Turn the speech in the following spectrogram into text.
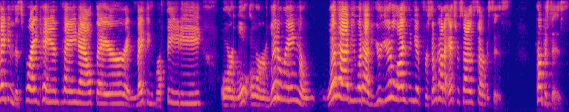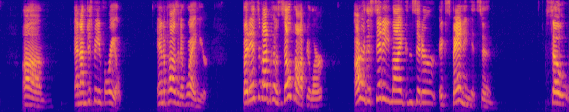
taking the spray can paint out there and making graffiti or or littering or what have you, what have you. You're utilizing it for some kind of exercise services, purposes. Um, and I'm just being for real in a positive way here. But it's about to become so popular, I heard the city might consider expanding it soon. So,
